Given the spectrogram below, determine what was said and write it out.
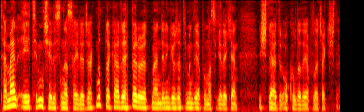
temel eğitimin içerisinde sayılacak. Mutlaka rehber öğretmenlerin gözetiminde yapılması gereken işlerdir okulda da yapılacak işler.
